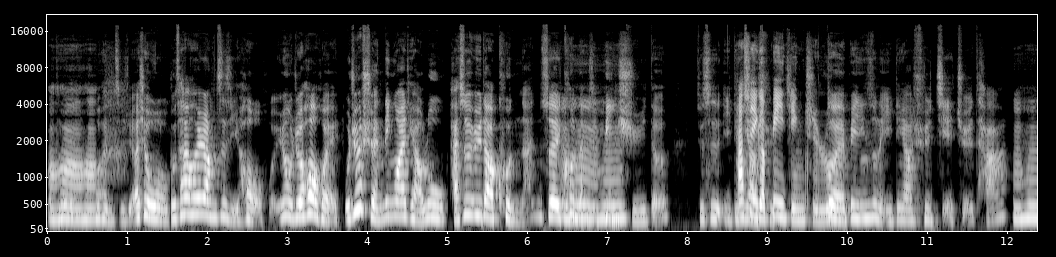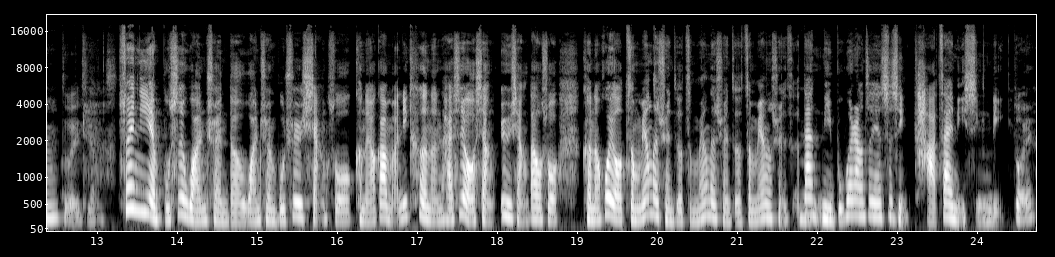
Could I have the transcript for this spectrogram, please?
嗯我很直觉，而且我不太会让自己后悔，因为我觉得后悔，我觉得选另外一条路还是遇到困难，所以困难是必须的。就是一定，它是一个必经之路，对，必经之路一定要去解决它。嗯哼，对，这样子。所以你也不是完全的，完全不去想说可能要干嘛，你可能还是有想预想到说可能会有怎么样的选择，怎么样的选择，怎么样的选择，但你不会让这件事情卡在你心里。对，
